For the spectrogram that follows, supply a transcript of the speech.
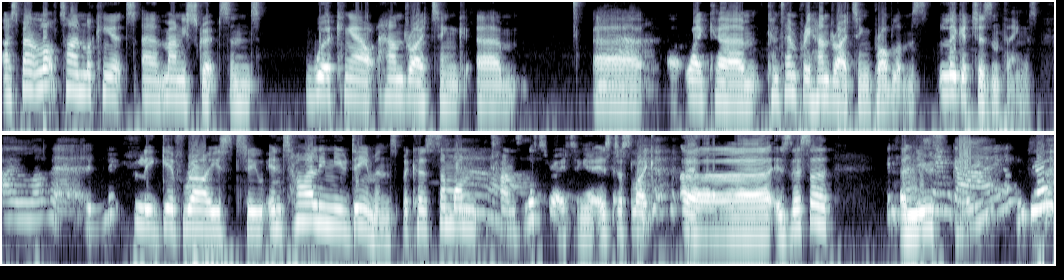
I spent a lot of time looking at uh, manuscripts and working out handwriting. Um, uh, like um, contemporary handwriting problems, ligatures and things, I love they it. literally give rise to entirely new demons because someone Yeah. transliterating it is just like, uh, is this a Is a new same thing? guy? Yeah.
